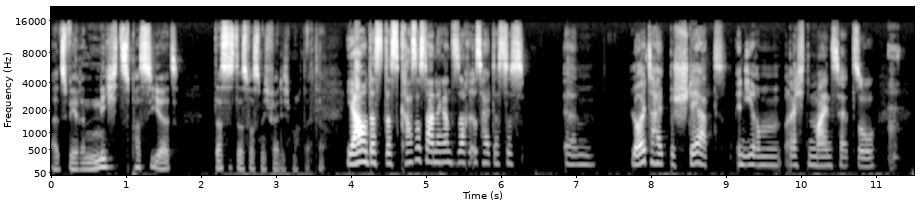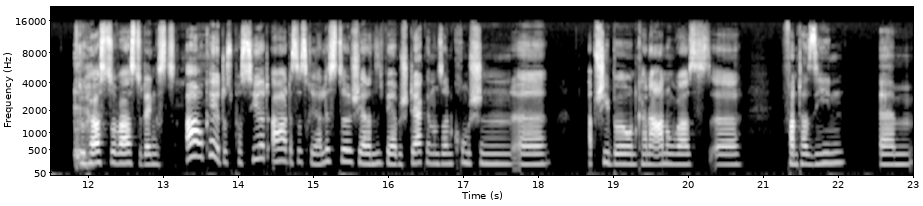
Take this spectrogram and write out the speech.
als wäre nichts passiert. Das ist das, was mich fertig macht, Alter. Ja, und das, das Krasseste an der ganzen Sache ist halt, dass das ähm, Leute halt bestärkt in ihrem rechten Mindset. So, du hörst sowas, du denkst, ah, okay, das passiert, ah, das ist realistisch, ja, dann sind wir ja bestärkt in unseren komischen äh, Abschiebe und keine Ahnung was, äh, Fantasien. Ähm,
